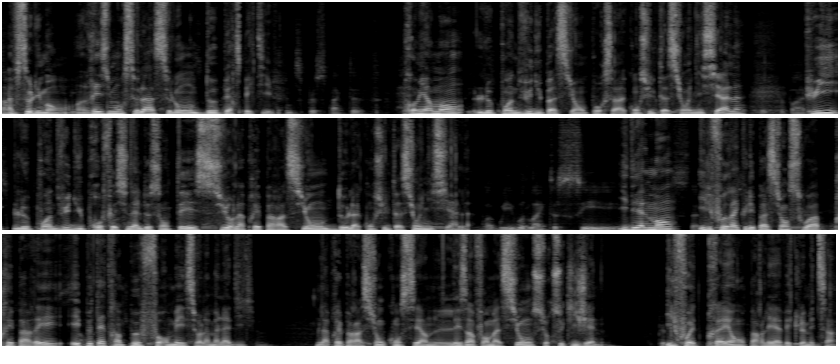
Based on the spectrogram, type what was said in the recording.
Absolument. Résumons cela selon deux perspectives. Premièrement, le point de vue du patient pour sa consultation initiale, puis le point de vue du professionnel de santé sur la préparation de la consultation initiale. Idéalement, il faudrait que les patients soient préparés et peut-être un peu formés sur la maladie. La préparation concerne les informations sur ce qui gêne. Il faut être prêt à en parler avec le médecin.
